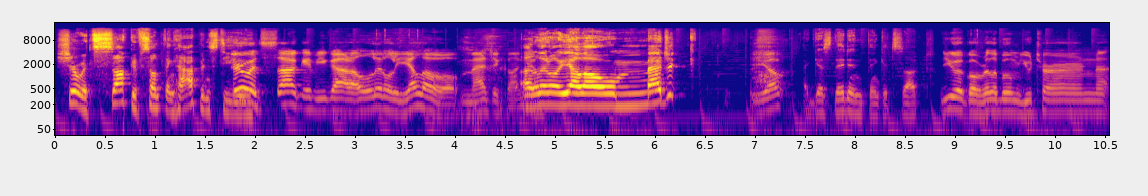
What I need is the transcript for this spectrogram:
sure would suck if something happens to you. Sure would suck if you got a little yellow magic on you. A little yellow magic. Yep. I guess they didn't think it sucked. You go Rillaboom, U-turn.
